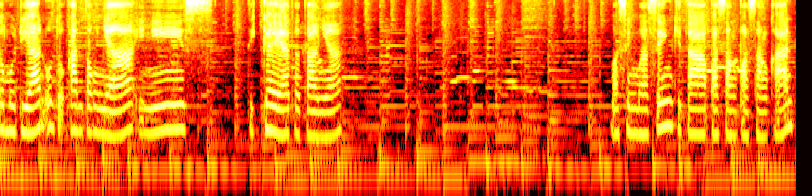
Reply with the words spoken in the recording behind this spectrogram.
Kemudian untuk kantongnya ini tiga ya totalnya masing-masing kita pasang-pasangkan.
